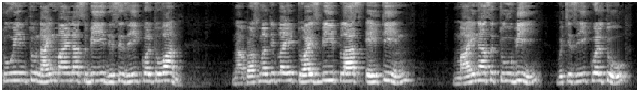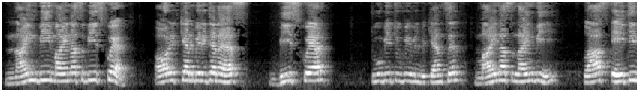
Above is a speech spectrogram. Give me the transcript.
2 into 9 minus b this is equal to 1 now cross multiply twice b plus 18 minus 2b which is equal to 9b minus b square or it can be written as b square 2b 2b will be cancelled minus 9b plus 18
